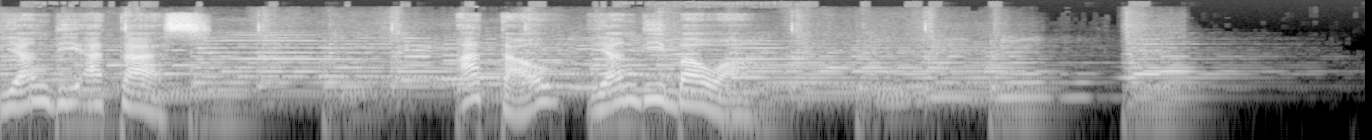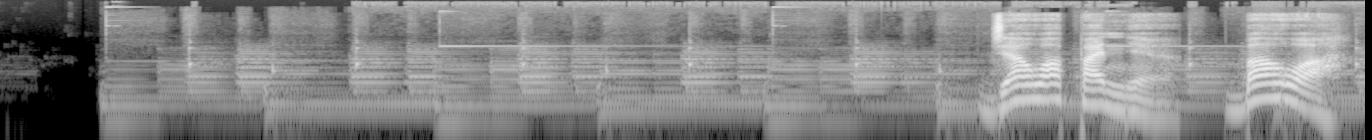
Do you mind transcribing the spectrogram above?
yang di atas atau yang di bawah. Jawapannya bawah.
